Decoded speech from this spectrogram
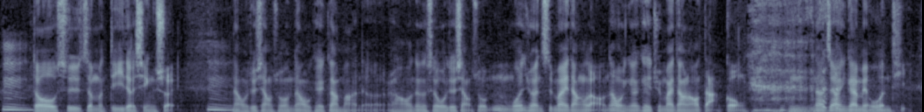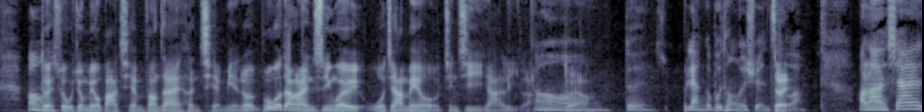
嗯，都是这么低的薪水，嗯，那我就想说，那我可以干嘛呢？然后那个时候我就想说，嗯，我很喜欢吃麦当劳，那我应该可以去麦当劳打工，嗯，那这样应该没有问题，哦、对，所以我就没有把钱放在很前面。不过当然是因为我家没有经济压力啦，哦，对啊，对，两个不同的选择啊。好啦，现在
